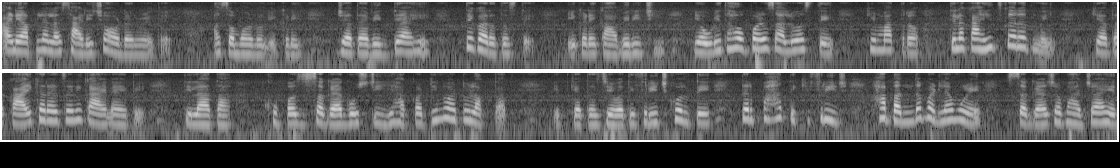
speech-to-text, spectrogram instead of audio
आणि आपल्याला साडीची ऑर्डर मिळते असं म्हणून इकडे जे आता विद्या आहे ते करत असते. इकडे कावेरीची एवढी धावपळ चालू असते की मात्र तिला काहीच करत नाही. की आता काय करायचं आणि काय नाही ते. तिला आता खूपच सगळ्या गोष्टी ह्या कठीण वाटू लागतात. इतक्यातच जेव्हा ती फ्रीज खोलते तर पाहते की फ्रीज हा बंद पडल्यामुळे सगळ्या ज्या भाज्या आहेत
